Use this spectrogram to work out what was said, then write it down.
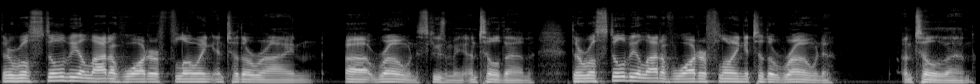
There will still be a lot of water flowing into the Rhine, uh, Rhone, excuse me, until then. There will still be a lot of water flowing into the Rhone until then.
